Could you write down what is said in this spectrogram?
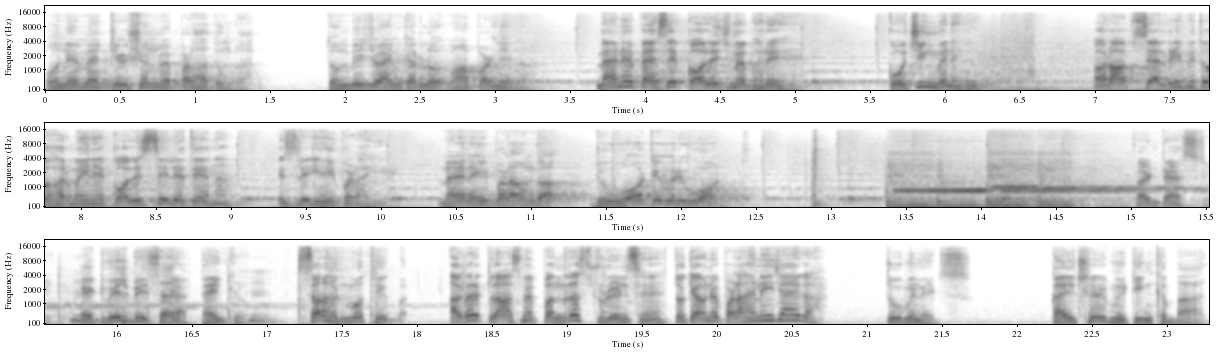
उन्हें मैं ट्यूशन में पढ़ा दूँगा। तुम भी ज्वाइन कर लो वहाँ पढ़ लेना। मैंने पैसे कॉलेज में भरे हैं कोचिंग में नहीं। और आप सैलरी भी तो हर महीने कॉलेज से लेते हैं ना इसलिए यहीं पढ़ाइए। मैं नहीं पढ़ाऊँगा। Do whatever you want fantastic it will be sir thank you sir one more thing अगर क्लास में पंद्रह स्टूडेंट्स हैं तो क्या उन्हें पढ़ाया नहीं जाएगा? टू मिनट्स कल्चरल मीटिंग के बाद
